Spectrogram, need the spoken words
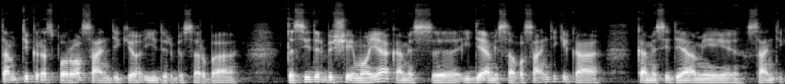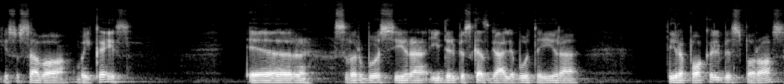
tam tikras poros santykio įdirbis arba tas įdirbis šeimoje, ką mes e, įdėjom į savo santykį, ką, ką mes įdėjom į santykį su savo vaikais. Ir svarbus yra įdirbis, kas gali būti, tai yra, tai yra pokalbis poros,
